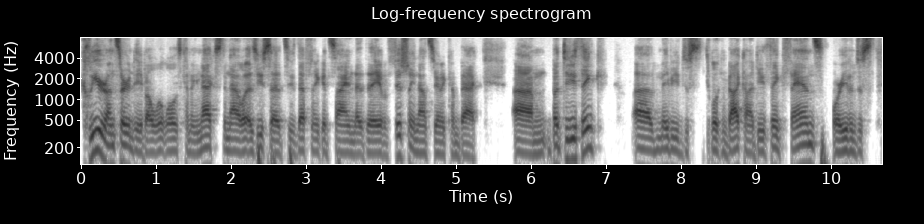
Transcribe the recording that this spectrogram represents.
clear uncertainty about what, what was coming next. And now, as you said, it's definitely a good sign that they have officially announced they're going to come back. Um, but do you think uh, maybe just looking back on it, do you think fans or even just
